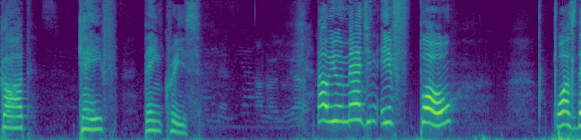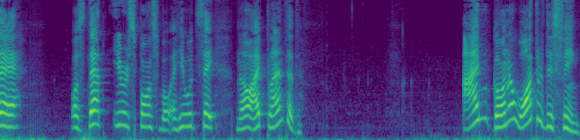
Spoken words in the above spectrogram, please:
God gave the increase. Now you imagine if Paul was there, was that irresponsible, and he would say, No, I planted. I'm gonna water this thing.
